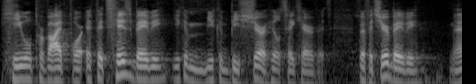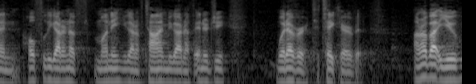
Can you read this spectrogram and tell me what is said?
he will provide for. If it's his baby, you can, you can be sure he'll take care of it. But if it's your baby, man, hopefully you got enough money, you got enough time, you got enough energy, whatever, to take care of it. I don't know about you,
